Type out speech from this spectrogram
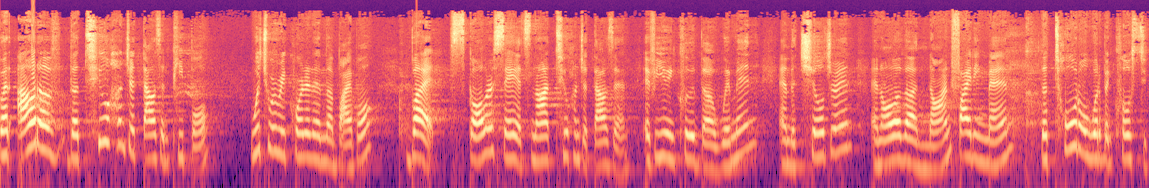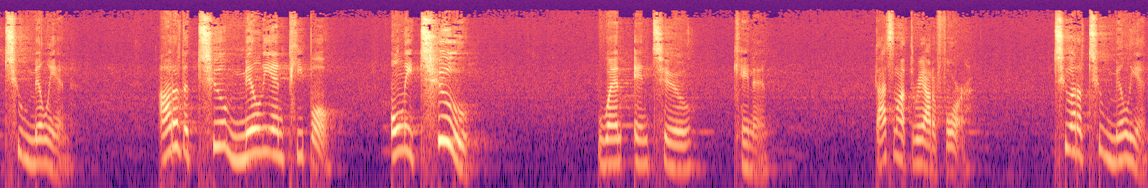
But out of the 200,000 people, which were recorded in the Bible, but scholars say it's not 200,000. If you include the women and the children and all of the non fighting men, the total would have been close to 2 million. Out of the 2 million people, only two went into Canaan. That's not three out of four. Two out of two million.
